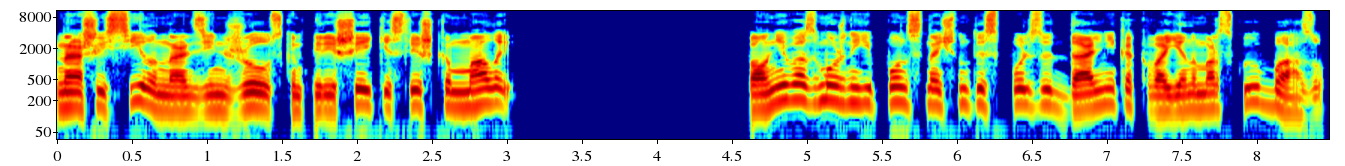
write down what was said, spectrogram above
Наши силы на Дзиньчжоуском перешейке слишком малы. Вполне возможно, японцы начнут использовать дальний как военно-морскую базу.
